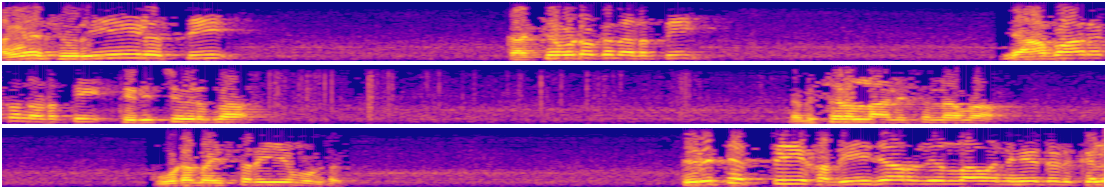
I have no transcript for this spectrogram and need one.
അങ്ങനെ സിറിയയിലെത്തി കച്ചവടമൊക്കെ നടത്തി വ്യാപാരമൊക്കെ നടത്തി തിരിച്ചു വരുന്ന നബിസലല്ലാ അലിസ്ലാമ കൂടെ മൈസറിയുമുണ്ട്. തിരിച്ചെത്തി ഖദീജ റലിയുള്ളവൻഹയുടെ അടുക്കൽ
